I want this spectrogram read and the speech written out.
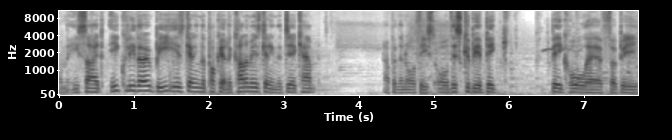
On the east side, equally though, B is getting the pocket economy, is getting the deer camp up in the northeast. Or oh, this could be a big, big haul here for B.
